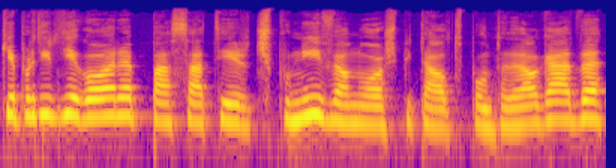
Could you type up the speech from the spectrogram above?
que a partir de agora passa a ter disponível no Hospital de Ponta Delgada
